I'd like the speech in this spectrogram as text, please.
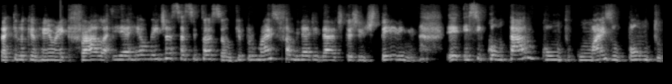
daquilo que o Henrik fala, e é realmente essa situação, que por mais familiaridade que a gente tenha, esse contar o conto com mais um ponto,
